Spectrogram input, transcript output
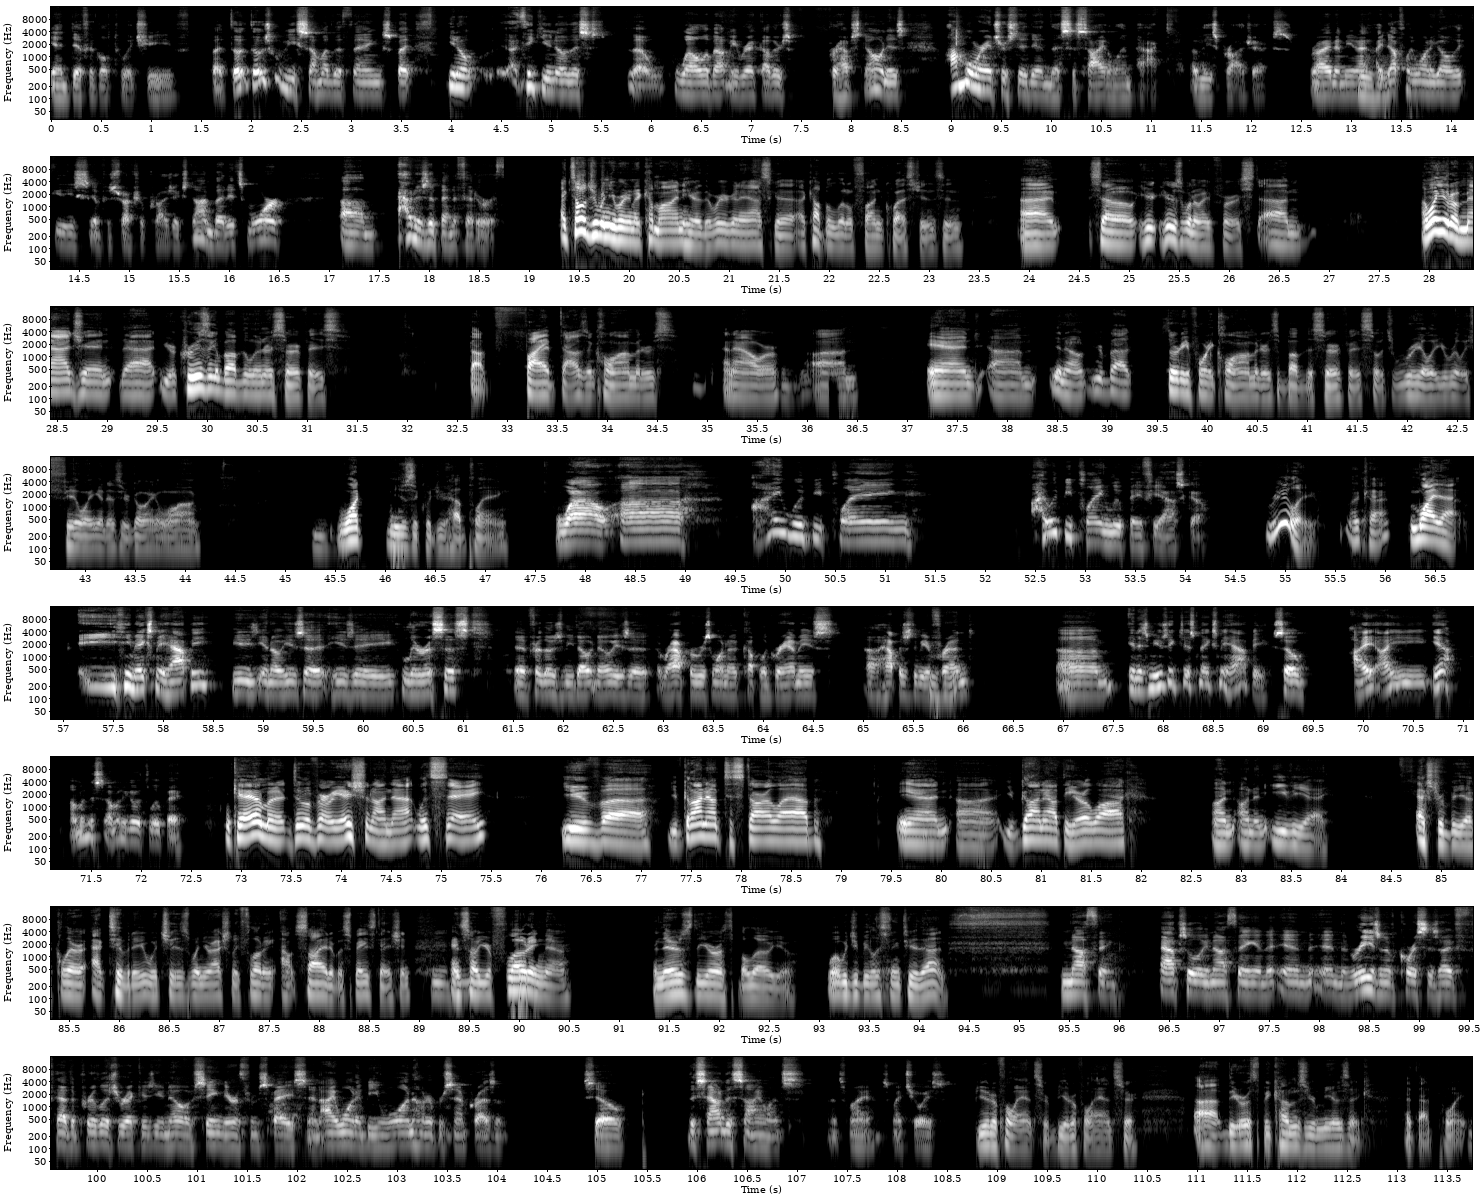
and difficult to achieve. But th- those would be some of the things. But you know, I think you know this uh, well about me, Rick. Others perhaps don't. Is I'm more interested in the societal impact of these projects, right? I mean, I, I Mhm. definitely want to get all these infrastructure projects done, but it's more um, how does it benefit Earth? I told you when you were going to come on here that we were going to ask a, a couple little fun questions, and uh, so here, here's one of my first. Um, I want you to imagine that you're cruising above the lunar surface, about five thousand kilometers an hour, um, and um, you know you're about 30 or 40 kilometers above the surface, so it's really you're really feeling it as you're going along. Mhm. What music would you have playing? Wow, uh, I would be playing. I would be playing Lupe Fiasco. Really? Okay. Why that? he, he makes me happy. He's you know he's a he's a lyricist. Uh, for those of you who don't know, he's a, rapper who's won a couple of Grammys. Uh, happens to be a Mhm. friend, um, and his music just makes me happy. So I, I yeah, I'm gonna I'm gonna go with Lupe. Okay, I'm to do a variation on that. Let's say you've uh, you've gone out to Starlab and uh, you've gone out the airlock on on an EVA, extravehicular activity, which is when you're actually floating outside of a space station, and so you're floating there, and there's the Earth below you. What would you be listening to then? nothing, absolutely nothing. And the, and and the reason, of course, is I've had the privilege, Rick, as you know, of seeing the Earth from space, and I want to be 100% present. So, the sound of silence. That's my that's my choice. Beautiful answer. Beautiful answer. Uh, the Earth becomes your music at that point.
